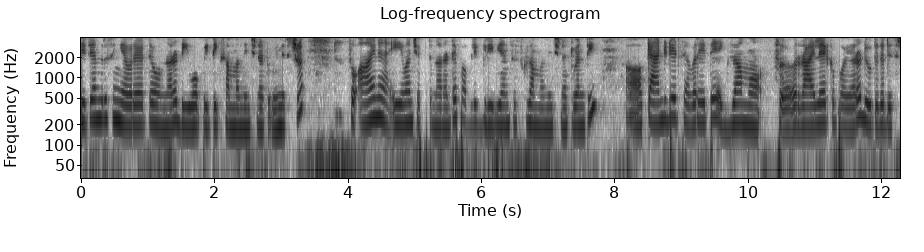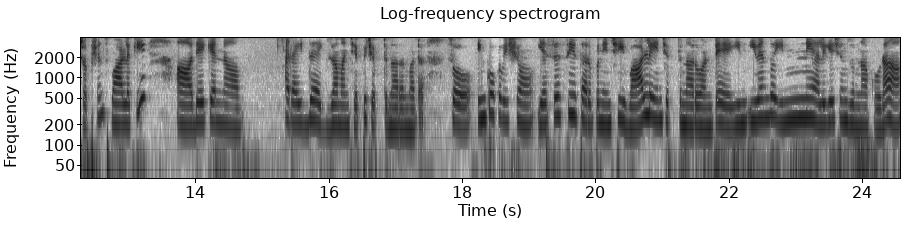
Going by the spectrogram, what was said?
జితేంద్ర సింగ్ ఎవరైతే ఉన్నారో డిఓపిటీకి సంబంధించినట్టు మినిస్టర్. సో ఆయన ఏమని చెప్తున్నారంటే పబ్లిక్ గ్రీవియన్సెస్కి సంబంధించినటువంటి క్యాండిడేట్స్ ఎవరైతే ఎగ్జామ్ రాయలేకపోయారో డ్యూ టు ద డిస్ట్రప్షన్స్ వాళ్ళకి they can write the exam అని చెప్పి చెప్తున్నారనమాట సో ఇంకొక విషయం ఎస్ఎస్సి తరపు నుంచి వాళ్ళు ఏం చెప్తున్నారు అంటే ఈవెన్ దో ఇన్ని అలిగేషన్స్ ఉన్నా కూడా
